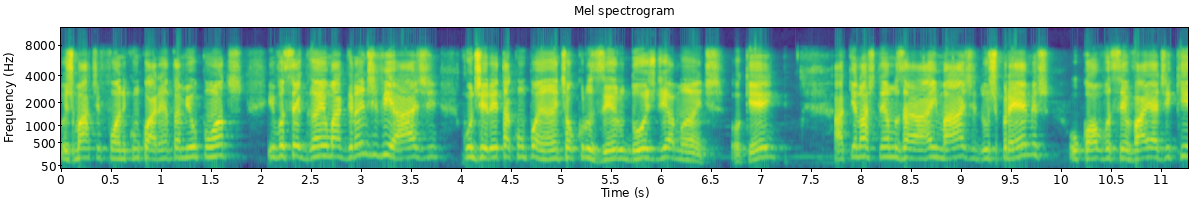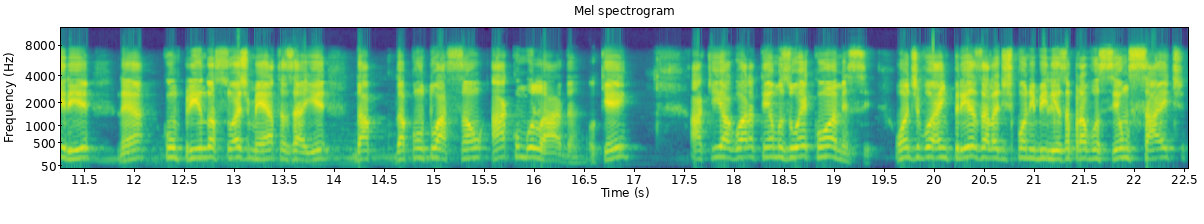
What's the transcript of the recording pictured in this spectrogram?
o smartphone com 40 mil pontos, e você ganha uma grande viagem com direito acompanhante ao Cruzeiro dos Diamantes, ok? Aqui nós temos a, imagem dos prêmios, o qual você vai adquirir, né, cumprindo as suas metas aí da, da pontuação acumulada, ok? Aqui agora temos o e-commerce, onde a empresa ela disponibiliza para você um site,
